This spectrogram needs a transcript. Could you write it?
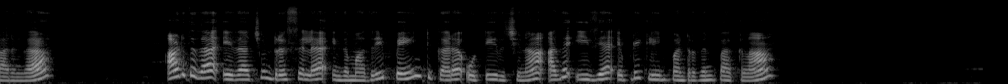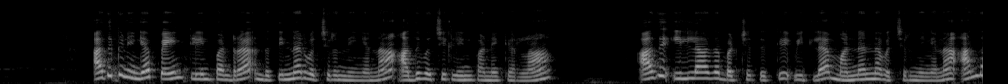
பாருங்கள் அடுத்ததாக ஏதாச்சும் ட்ரெஸ்ஸில் இந்த மாதிரி பெயிண்ட் கரை ஒட்டிருச்சுன்னா அதை ஈஸியாக எப்படி க்ளீன் பண்ணுறதுன்னு பார்க்கலாம். அதுக்கு நீங்கள் பெயிண்ட் க்ளீன் பண்ணுற அந்த தின்னர் வச்சுருந்தீங்கன்னா அது வச்சு க்ளீன் பண்ணிக்கிறலாம் அது இல்லாத பட்சத்துக்கு வீட்டில் மண்ணெண்ணெய் வச்சுருந்தீங்கன்னா அந்த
